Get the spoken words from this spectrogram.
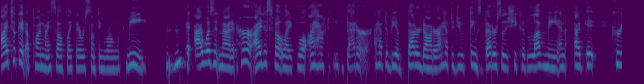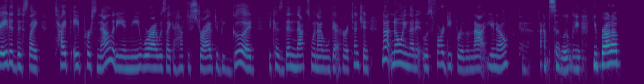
I took it upon myself like there was something wrong with me Mm-hmm. I wasn't mad at her. I just felt like, well, I have to be better. I have to be a better daughter. I have to do things better so that she could love me. And I, it created this like type A personality in me where I was like, I have to strive to be good because then that's when I will get her attention, not knowing that it was far deeper than that, you know? Yeah, absolutely. You brought up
